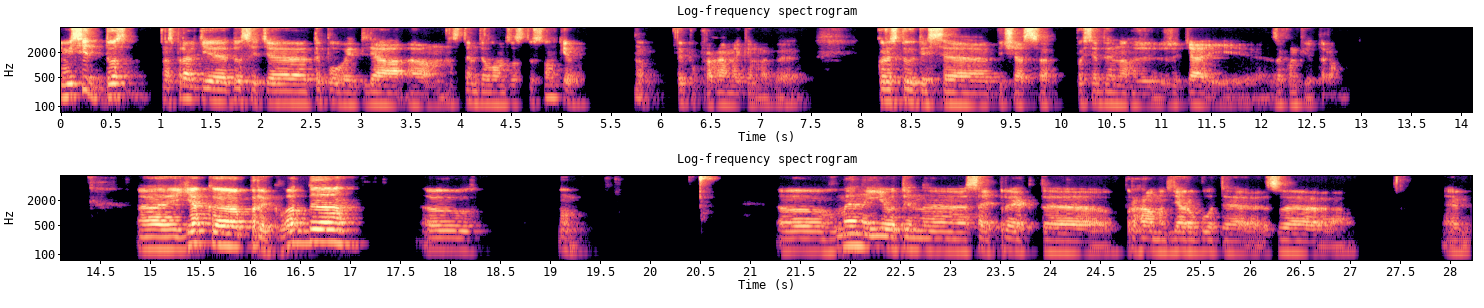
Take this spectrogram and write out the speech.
MVC дос, насправді досить е, типовий для е, стендалон застосунків, ну, типу програм, якими ви користуєтеся під час повсякденного життя і за комп'ютером. Е, Як е, приклад, е, ну, В мене є один сайт-проект програма для роботи з Е,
